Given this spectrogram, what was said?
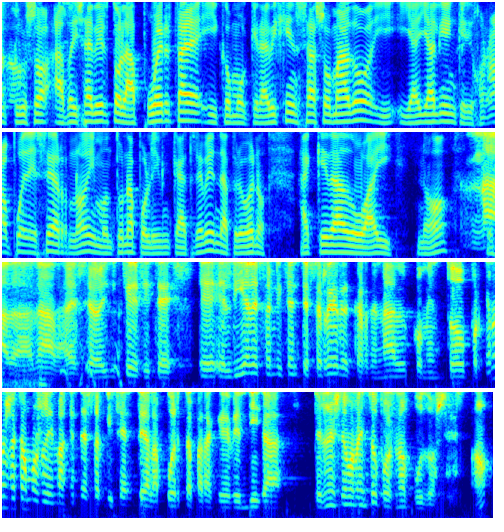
incluso habéis abierto la puerta y como que la Virgen se ha asomado y, hay alguien que dijo, no puede ser, ¿no? Y montó una polémica tremenda, pero bueno, ha quedado ahí, ¿no? Nada, nada. Eso, quiero decirte, eh, el día de San Vicente Ferrer, el cardenal comentó, ¿por qué no sacamos la imagen de San Vicente a la puerta para que bendiga pero en ese momento pues no pudo ser, ¿no?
